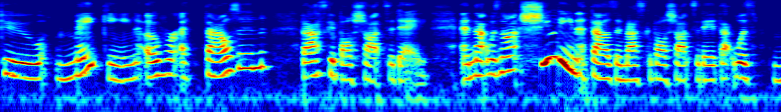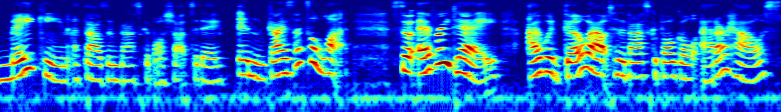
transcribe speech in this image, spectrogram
to making over a thousand basketball shots a day. And that was not shooting a thousand basketball shots a day, that was making a thousand basketball shots a day. And guys, that's a lot. So every day I would go out to the basketball goal at our house.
